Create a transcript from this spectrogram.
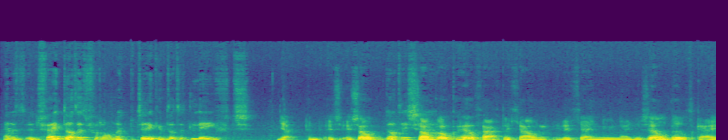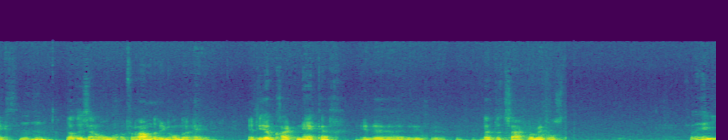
en het, het feit dat het verandert, betekent dat het leeft. Ja, en, en zo dat is, zou ik eh, ook heel graag dat, jou, dat jij nu naar je zelfbeeld kijkt. Mhm. Dat is een verandering onderhevig. Het is ook hardnekkig. dat, dat zagen we met ons. Van hé,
